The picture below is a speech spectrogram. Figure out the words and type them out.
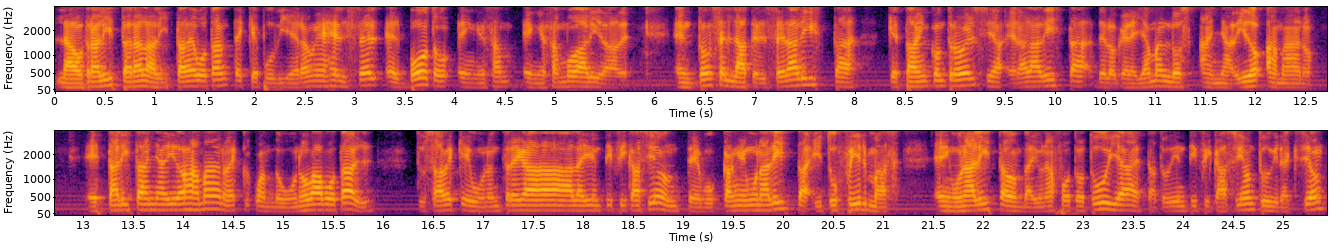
La otra lista era la lista de votantes que pudieran ejercer el voto en, esa, en esas modalidades. Entonces, la tercera lista que estaba en controversia era la lista de lo que le llaman los añadidos a mano. Esta lista de añadidos a mano es que cuando uno va a votar, tú sabes que uno entrega la identificación, te buscan en una lista y tú firmas en una lista donde hay una foto tuya, está tu identificación, tu dirección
